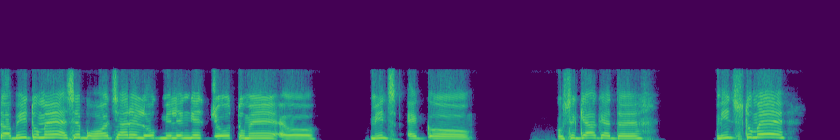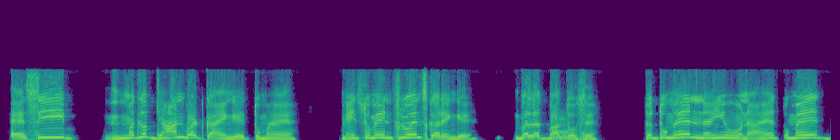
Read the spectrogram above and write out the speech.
तभी तुम्हें ऐसे बहुत सारे लोग मिलेंगे जो तुम्हें मीन्स एक उसे क्या कहते हैं? मीन्स तुम्हें ऐसी मतलब ध्यान भटकाएँगे तुम्हें। मीन्स तुम्हें इन्फ्लुएंस करेंगे गलत बातों से। तो तुम्हें नहीं होना है तुम्हें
